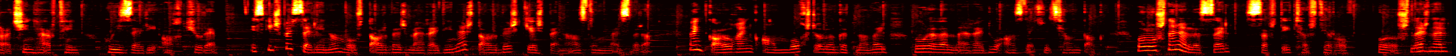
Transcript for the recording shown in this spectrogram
առաջին հերթին հույզերի աղբյուր է։ Իսկ ինչպես է լինում, որ տարբեր մեղեդիներ տարբեր կերպ են ազդում մեզ վրա։ Մենք կարող ենք ամբողջ օրը գտնվել որևէ մեղեդու ազդեցության տակ։ Որոշները լսել սրտի թրթիռով, որոշներն էլ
